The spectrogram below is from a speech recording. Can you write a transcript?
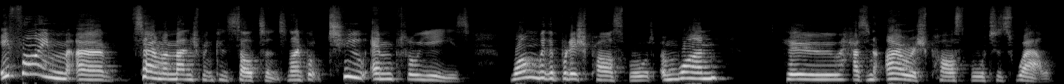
If I'm, uh, say, I'm a management consultant and I've got two employees, one with a British passport and one who has an Irish passport as well,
